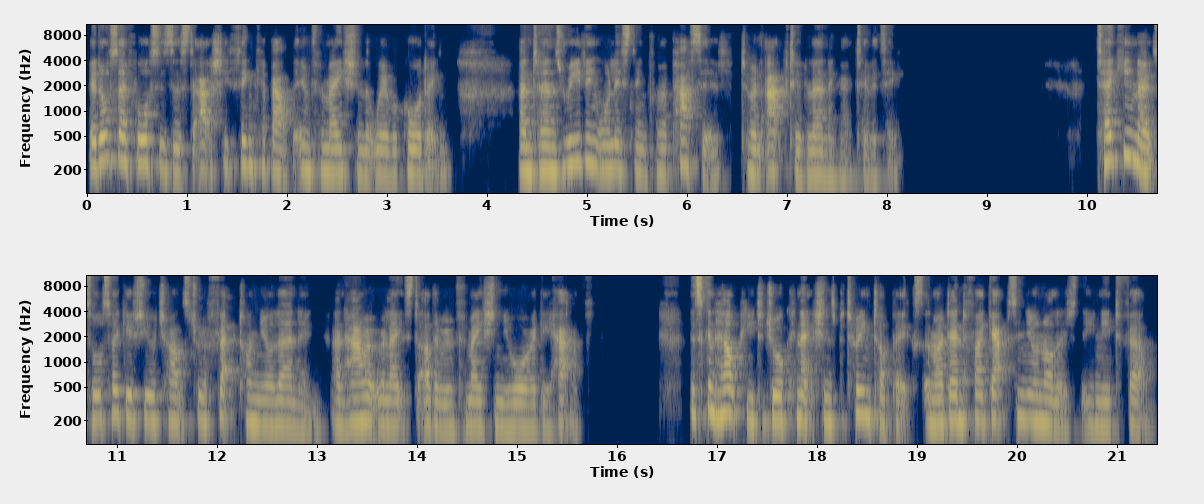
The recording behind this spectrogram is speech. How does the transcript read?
It also forces us to actually think about the information that we're recording and turns reading or listening from a passive to an active learning activity. Taking notes also gives you a chance to reflect on your learning and how it relates to other information you already have. This can help you to draw connections between topics and identify gaps in your knowledge that you need to fill.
